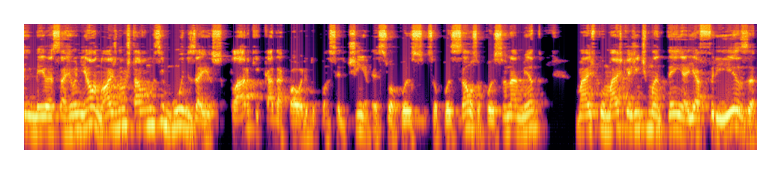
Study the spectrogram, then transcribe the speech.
Em meio a essa reunião, nós não estávamos imunes a isso. Claro que cada qual ali do conselho tinha é, sua, sua posição, seu posicionamento, mas por mais que a gente mantenha aí a frieza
